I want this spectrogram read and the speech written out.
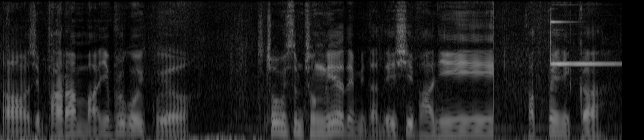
어, 지금 바람 많이 불고 있고요. 좀 있으면 정리해야 됩니다. 4시 반이 막 되니까.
